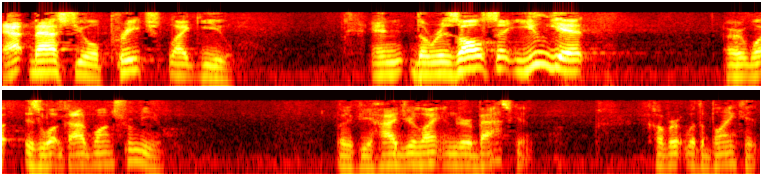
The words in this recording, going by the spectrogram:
At best, you will preach like you. And the results that you get are what is what God wants from you. But if you hide your light under a basket, cover it with a blanket,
